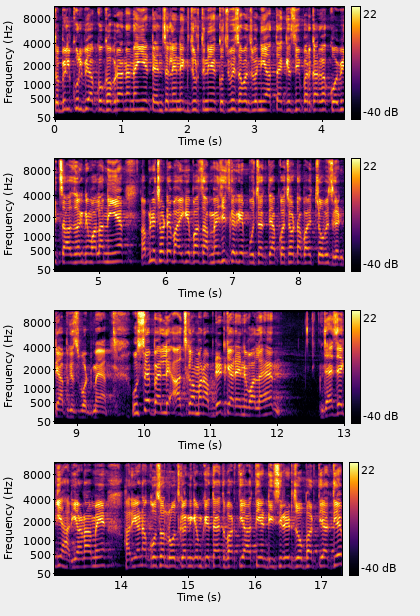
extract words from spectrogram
तो बिल्कुल भी आपको घबराना नहीं है, टेंशन लेने की ज़रूरत नहीं है, कुछ भी समझ में नहीं आता है, किसी प्रकार का कोई भी चार्ज लगने वाला नहीं है। अपने छोटे भाई के पास आप मैसेज करके पूछ सकते हैं, आपका छोटा भाई चौबीस घंटे आपके सपोर्ट में है। उससे पहले आज का हमारा अपडेट क्या रहने वाला है? जैसे कि हरियाणा में हरियाणा कौशल रोज़गार निगम के तहत भर्ती आती है डीसी रेट जो भर्ती आती है,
